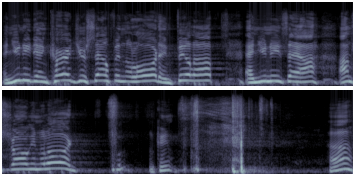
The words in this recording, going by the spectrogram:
And you need to encourage yourself in the Lord and fill up. And you need to say, I, I'm strong in the Lord. Okay? Huh?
